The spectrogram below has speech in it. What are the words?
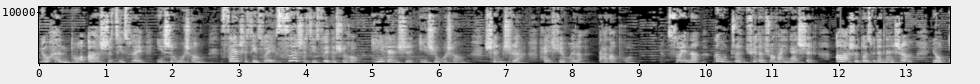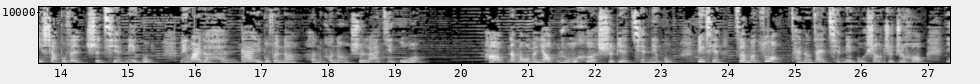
有很多二十几岁一事无成，三十几岁、四十几岁的时候依然是一事无成，甚至啊还学会了打老婆。所以呢，更准确的说法应该是，二十多岁的男生有一小部分是潜力股，另外的很大一部分呢，很可能是垃圾股。好，那么我们要如何识别潜力股，并且怎么做才能在潜力股升值之后，依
